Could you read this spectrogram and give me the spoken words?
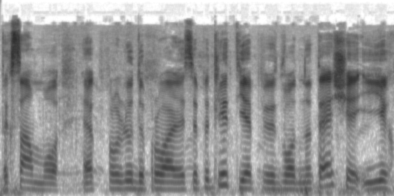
Так само, як люди провалюються під лід, є підводна течія, і їх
